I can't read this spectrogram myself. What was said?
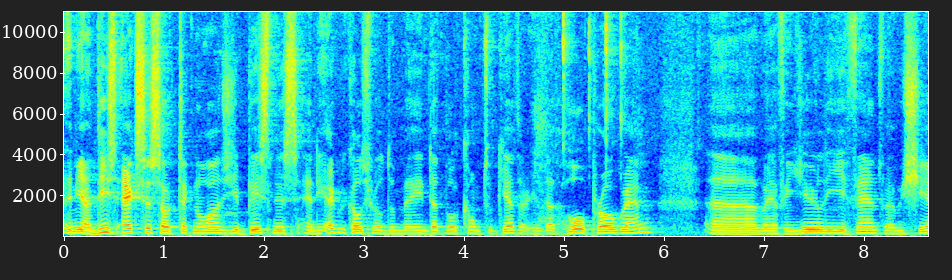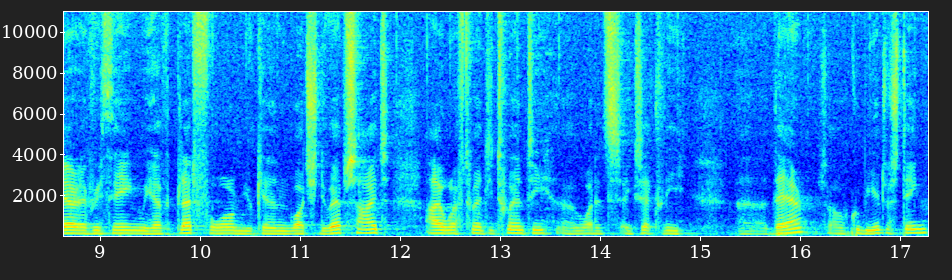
and yeah, these axes, so technology, business, and the agricultural domain, that will come together in that whole program. Uh, we have a yearly event where we share everything. We have a platform. You can watch the website, IOF 2020, uh, what it's exactly uh, there. So it could be interesting.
